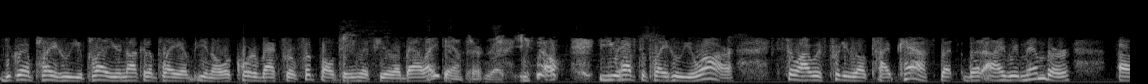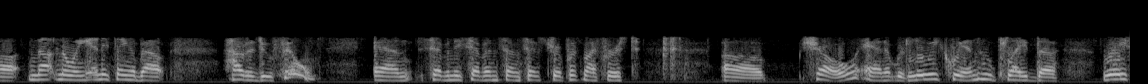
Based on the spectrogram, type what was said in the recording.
You're going to play who you play. You're not going to play a, you know, a quarterback for a football team if you're a ballet dancer. Right. You know, you have to play who you are. So I was pretty well typecast, but but I remember uh, not knowing anything about how to do film. And 77 Sunset Strip was my first uh, show, and it was Louis Quinn who played the race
